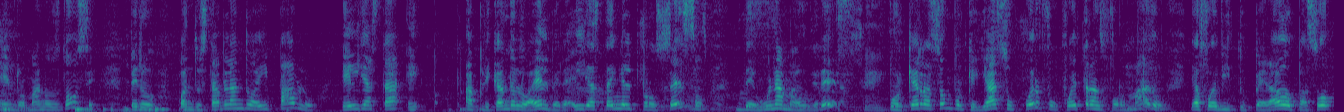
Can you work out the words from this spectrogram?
en Romanos 12, pero cuando está hablando ahí Pablo, él ya está eh, aplicándolo a él, ¿verdad? Él ya está en el proceso de una madurez. Sí. ¿Por qué razón? Porque ya su cuerpo fue transformado, ya fue vituperado, pasó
